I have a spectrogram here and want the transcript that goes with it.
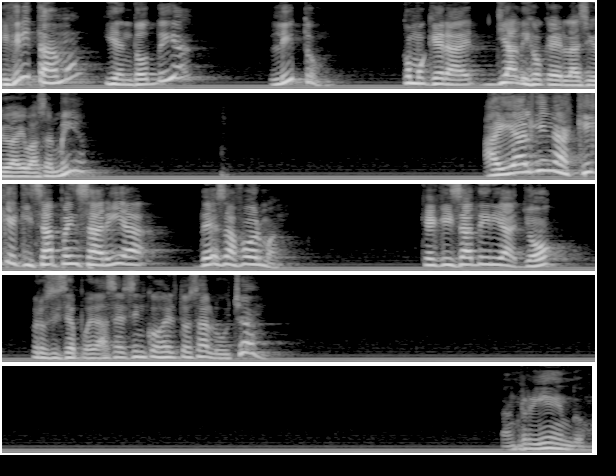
y gritamos y en dos días, listo. Como que era, ya dijo que la ciudad iba a ser mía. Hay alguien aquí que quizás pensaría de esa forma. Que quizás diría, yo, pero si se puede hacer sin coger toda esa lucha. riendo.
